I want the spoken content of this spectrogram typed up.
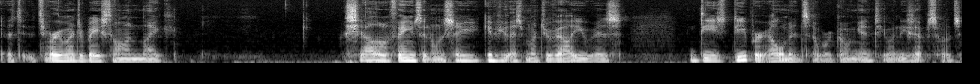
It's, it's very much based on like shallow things that don't necessarily give you as much value as these deeper elements that we're going into in these episodes,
